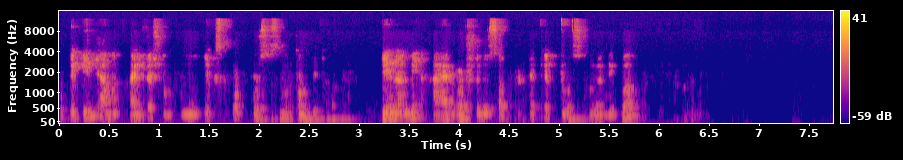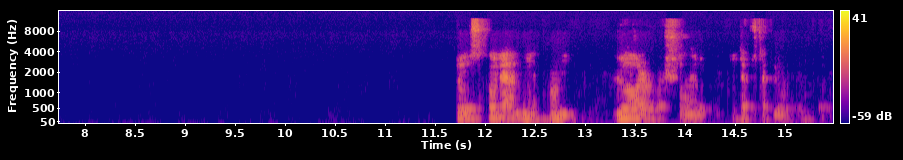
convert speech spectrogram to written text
ওকে দিলে আমার ফাইলটা সম্পূর্ণ এক্সপোর্ট প্রসেসিং কমপ্লিট হবে। দেন আমি হায়ার ভার্সনের সফটওয়্যারটাকে ক্লোজ করে দিব। ক্লোজ করে আমি এখন লোয়ার ভার্সনের ইটাপসটাকে ওপেন করব।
